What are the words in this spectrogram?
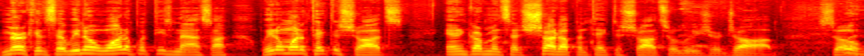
Americans said, "We don't want to put these masks on. We don't want to take the shots." And government said, "Shut up and take the shots or lose your job." So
